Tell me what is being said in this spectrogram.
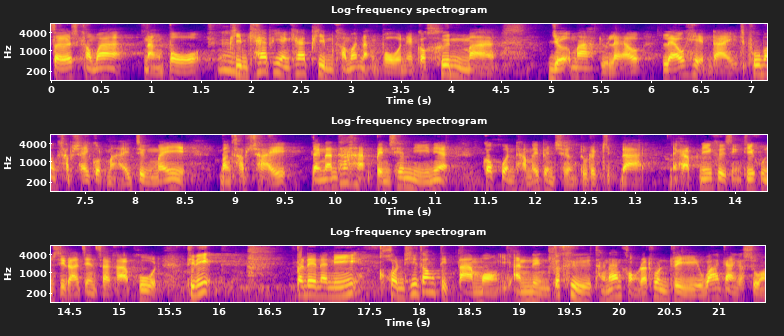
search คำว่าหนังโป๊พิมพ์แค่เพียงแค่พิมพ์คำว่าหนังโป๊เนี่ยก็ขึ้นมาเยอะมากอยู่แล้ว แล้วเหตุใดผู้บังคับใช้กฎหมายจึงไม่ บังคับใช้ ดังนั้นถ้าหากเป็นเช่นนี้เนี่ยก็ควรทำให้เป็นเชิงธุรกิจได้นะครับนี่คือสิ่งที่คุณศิระเจนสาขาพูด ทีนี้ประเด็นอันนี้คนที่ต้องติดตามมองอีกอันหนึ่งก็คือทางด้านของรัฐมนตรีว่าการกระทรวง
